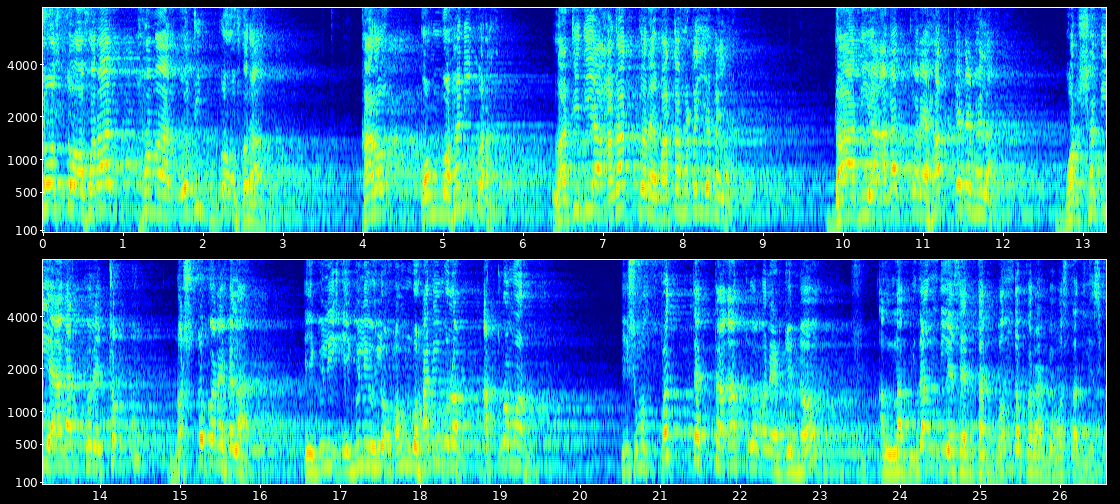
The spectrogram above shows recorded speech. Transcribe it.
সমস্ত অপরাধ ক্ষমার অযোগ্য অপরাধ। কারও অঙ্গহানি করা, লাঠি দিয়া আঘাত করে, মাথা ফাটাইয়া ফেলা, দা দিয়ে আঘাত করে, হাত কেটে ফেলা, বর্ষা দিয়ে আঘাত করে, চক্ষু নষ্ট করে ফেলা। এগুলি এগুলি হইল অঙ্গহানিমূলক আক্রমণ। এই সমস্ত প্রত্যেকটা আক্রমণের জন্য আল্লাহ বিধান দিয়েছেন, তার বন্ধ করার ব্যবস্থা দিয়েছেন।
